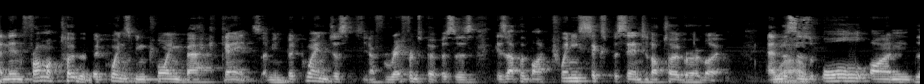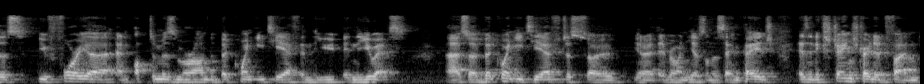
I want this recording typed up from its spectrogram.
And then from October, Bitcoin's been clawing back gains. I mean, Bitcoin, just you know, for reference purposes, is up about 26% in October alone. And this is all on this euphoria and optimism around the Bitcoin ETF in the U- in the US. Uh, so Bitcoin ETF, just so you know everyone here is on the same page, is an exchange traded fund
